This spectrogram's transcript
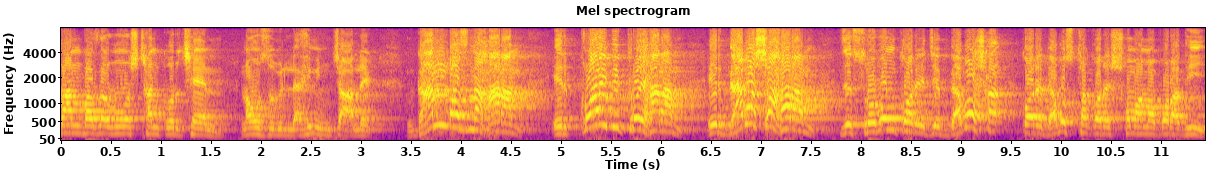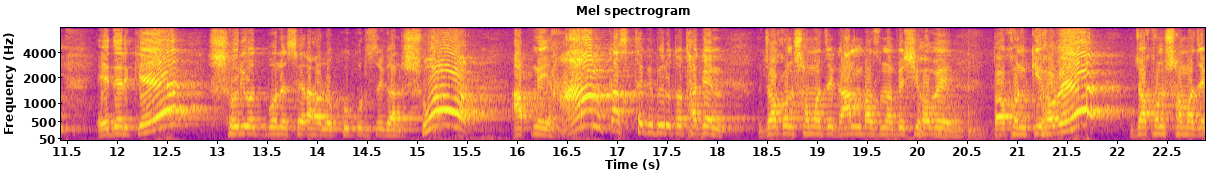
গান বাজার অনুষ্ঠান করছেন? নওজুবিল্লাহ মিন জালেক। গান বাজনা হারাম, এর ক্রয় বিক্রয় হারাম, এর ব্যবসা হারাম যে শ্রবণ করে, যে ব্যবসা করে, ব্যবস্থা করে সমান অপরাধী, এদেরকে শরীয়ত বলেছে এরা হলো কুকুর, সিগাল, শুয়োর। আপনি হারাম কাজ থেকে বিরত থাকেন, যখন সমাজে গান বাজনা বেশি হবে, তখন কি হবে? যখন সমাজে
